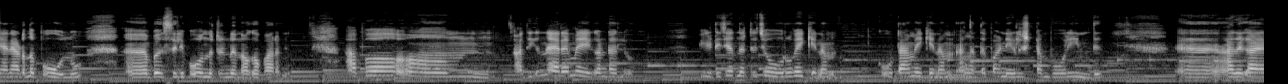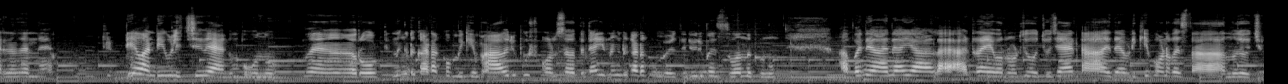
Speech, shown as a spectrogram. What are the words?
ഞാൻ അവിടെ നിന്ന് പോന്നു ബസ്സിൽ പോന്നിട്ടുണ്ട് എന്നൊക്കെ പറഞ്ഞു. അപ്പോൾ അധികം നേരം വൈകണ്ടല്ലോ? വീട്ടിൽ ചെന്നിട്ട് ചോറ് വെക്കണം കൂട്ടാൻ വെക്കണം അങ്ങനത്തെ പണികൾ ഇഷ്ടം പോലെ ഉണ്ട് അത് കാരണം തന്നെ കിട്ടിയ വണ്ടി വിളിച്ച് വേഗം പോന്നു. റോട്ടിൽ നിന്ന് ഇങ്ങോട്ട് കടക്കുമ്പോഴേക്കും ആ ഒരു പുഷ്പോത്സവത്തിന്റെ അതിൽ നിന്ന് ഇങ്ങോട്ട് കടക്കുമ്പോഴത്തേനും ഒരു ബസ് വന്നിക്കണു. അപ്പം ഞാൻ അയാളെ ആ ഡ്രൈവറിനോട് ചോദിച്ചു ചേട്ടാ ഇത് എവിടേക്ക് പോണ ബസ്സാന്ന് ചോദിച്ചു.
